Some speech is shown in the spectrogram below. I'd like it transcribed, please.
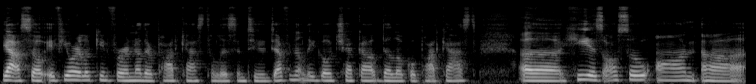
yeah so if you are looking for another podcast to listen to definitely go check out the local podcast uh he is also on uh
